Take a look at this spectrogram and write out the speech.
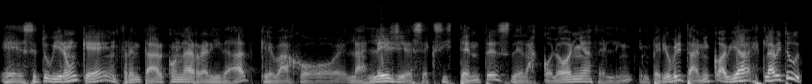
eh, se tuvieron que enfrentar con la realidad que bajo las leyes existentes de las colonias del Imperio Británico había esclavitud.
